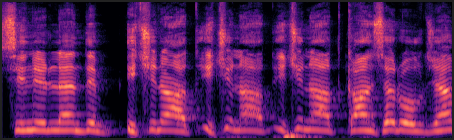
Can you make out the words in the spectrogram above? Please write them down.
Sinirlendim. İçine at, içine at, içine at kanser olacağım.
